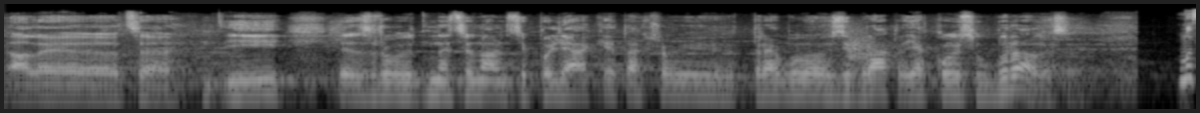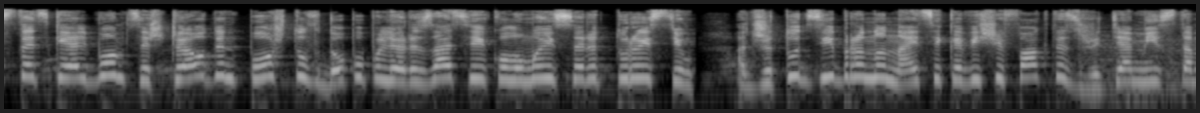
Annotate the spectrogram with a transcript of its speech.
Але це і е, зробити національності поляки, так що треба було зібрати, як колись вбиралися. Мистецький альбом це ще один поштовх до популяризації Коломиї серед туристів, адже тут зібрано найцікавіші факти з життя міста.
